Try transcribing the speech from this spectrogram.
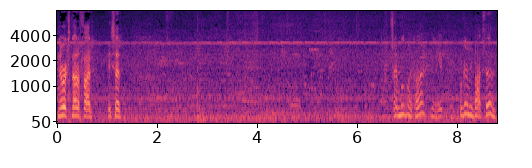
Newark's notified, he said. Should I move my car? No, you're, We're gonna be boxed in.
